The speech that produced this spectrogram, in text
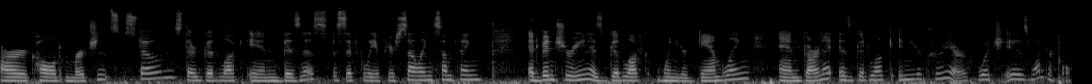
are called merchant's stones. They're good luck in business, specifically if you're selling something. Adventurine is good luck when you're gambling, and garnet is good luck in your career, which is wonderful.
